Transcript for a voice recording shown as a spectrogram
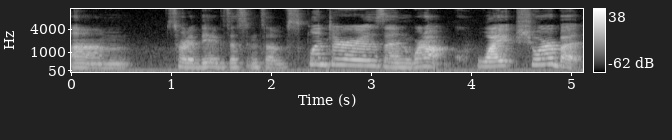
um, sort of the existence of splinters, and we're not quite sure, but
